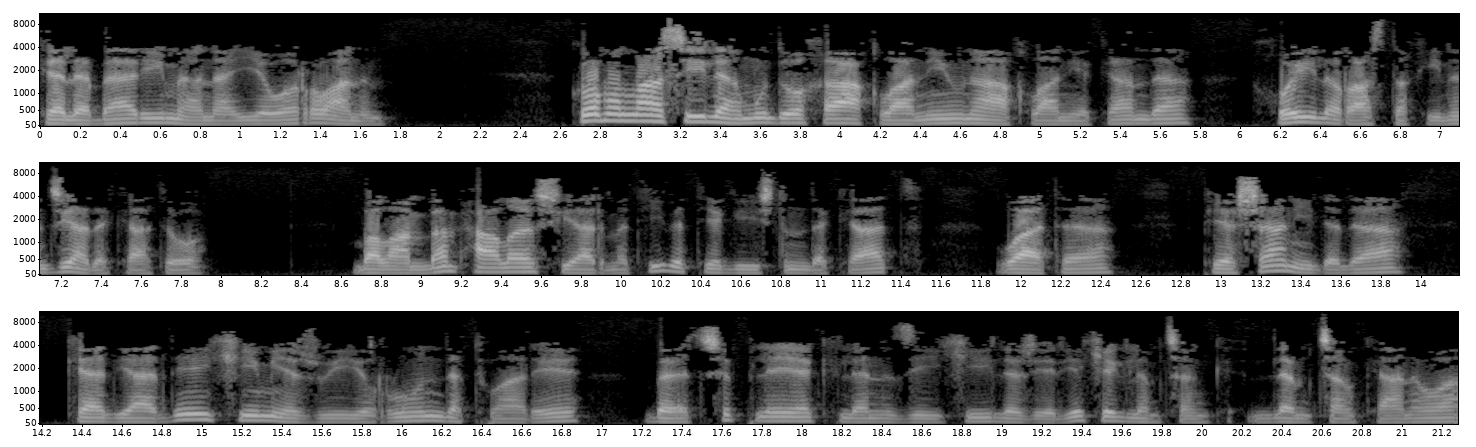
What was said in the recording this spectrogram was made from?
کە لە باری ماناییەوە ڕەوانن. کۆمەڵناسی لە هەموو دۆخە عەقڵانی و ناعەقڵانییەکاندا خۆی لە ڕاستەقینە جیا دەکاتەوە، بەڵام بەم حاڵەش یارمەتی بە تێگەیشتن دەکات، واتە پێشانی دەدا کە دیاردەیەکی مێژوویی ڕوون دەتوانرێ بە چ پلەیەک لە نزیکی لەژێر یەکێک لەم چەمکانەوە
